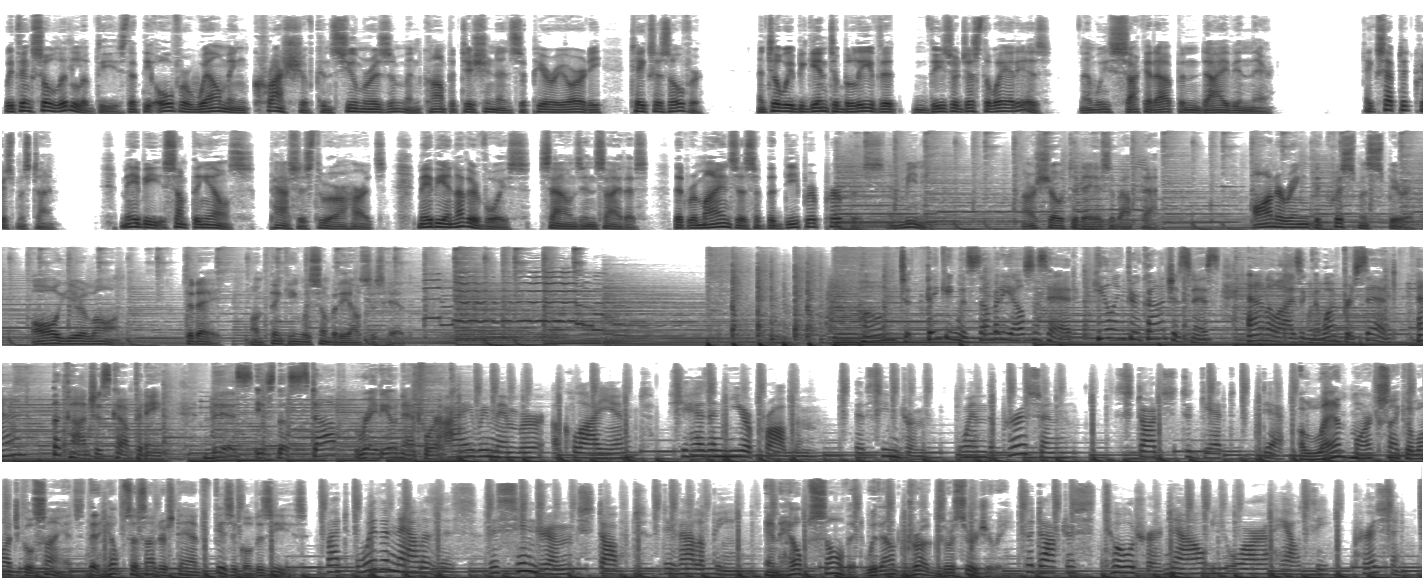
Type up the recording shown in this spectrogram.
We think so little of these that the overwhelming crush of consumerism and competition and superiority takes us over, until we begin to believe that these are just the way it is, and we suck it up and dive in there. Except at Christmas time. Maybe something else passes through our hearts. Maybe another voice sounds inside us that reminds us of the deeper purpose and meaning our show today is about that. Honoring the Christmas spirit all year long. Today on Thinking with Somebody Else's Head. Thinking with Somebody Else's Head, Healing Through Consciousness, Analyzing the 1%, and The Conscious Company. This is the Stop Radio Network. I remember a client, she has an ear problem, the syndrome. When the person starts to get deaf. A landmark psychological science that helps us understand physical disease. But with analysis, the syndrome stopped developing. And helps solve it without drugs or surgery. The doctors told her, now you are a healthy person.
